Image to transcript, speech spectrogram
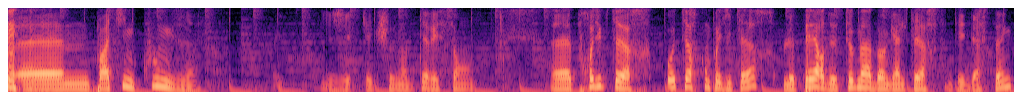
Euh, pour la team Kungs, j'ai quelque chose d'intéressant. Euh, producteur, auteur-compositeur, le père de Thomas Bangalter des Daft Punk,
